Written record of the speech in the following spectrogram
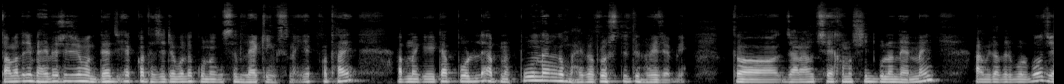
তো আমাদের এই ভাইবা শিটের মধ্যে এক কথা যেটা বলে, কোনো কিছু ল্যাকিংস নাই। এক কথায় আপনাকে এটা পড়লে আপনার পূর্ণাঙ্গ ভাইবা প্রস্তুতি হয়ে যাবে। তো যারা হচ্ছে এখনও সিটগুলো নেন নাই, আমি তাদের বলব যে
